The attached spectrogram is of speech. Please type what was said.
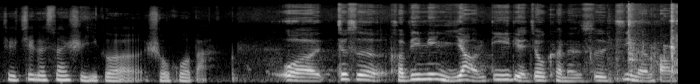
这这个算是一个收获吧。我就是和冰冰一样，第一点就可能是技能方面，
